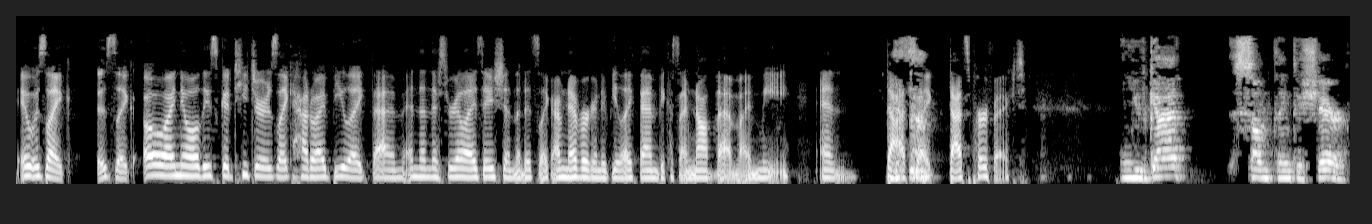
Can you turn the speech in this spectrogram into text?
it was like, it's like, oh, I know all these good teachers. Like, how do I be like them? And then this realization that it's like, I'm never going to be like them because I'm not them. I'm me. And that's like, that's perfect. And you've got something to share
